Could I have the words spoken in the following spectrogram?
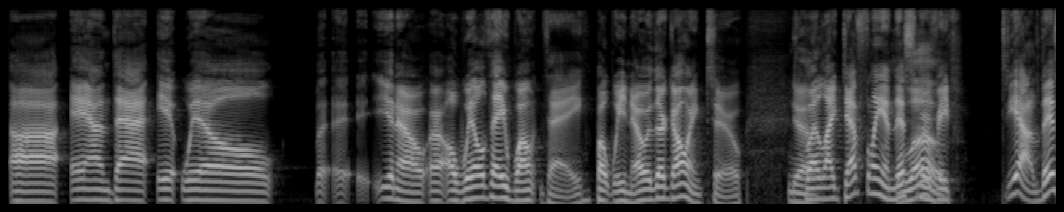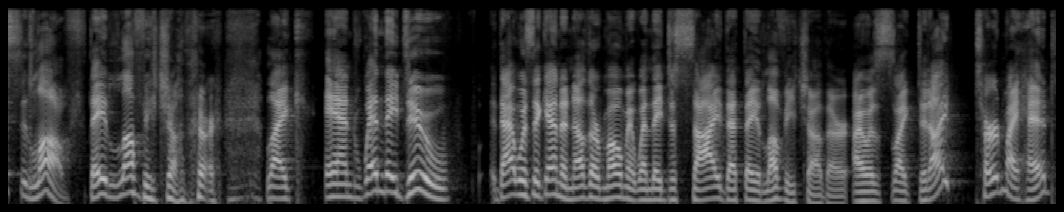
uh and that it will Uh, uh, you know a a will they won't they but we know they're going to. Yeah, but like definitely in this Love. movie yeah this love. They love each other. Like and when they do that was again another moment when they decide that they love each other. I was like did i turn my head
